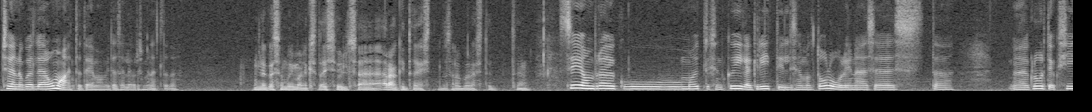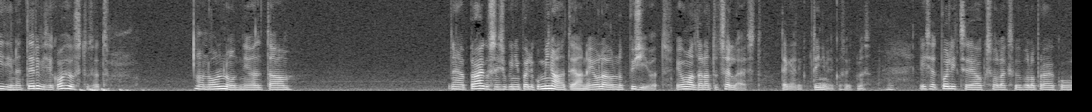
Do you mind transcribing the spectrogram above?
see on nagu jälle omaette teema, mida selle juures menetleda ja kas on võimalik seda asja üldse äragi tõestada, sellepärast et äh, see on praegu, ma ütleksin, kõige kriitilisemalt oluline, sest äh, kloordioksiidi need tervisekahjustused on olnud nii-öelda äh, praeguse seisuga, nii palju kui mina tean, ei ole olnud püsivad ja jumal tänatud selle eest, tegelikult inimlikus võtmes mm. -hmm. lihtsalt politsei jaoks oleks võib-olla praegu,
